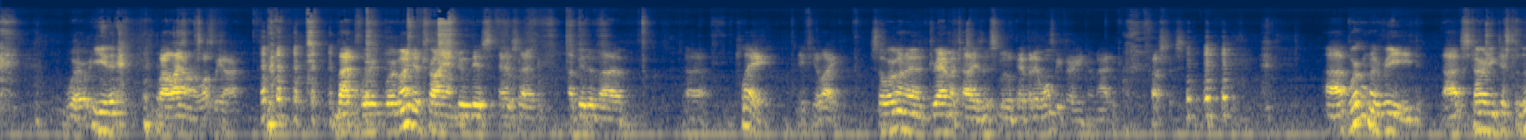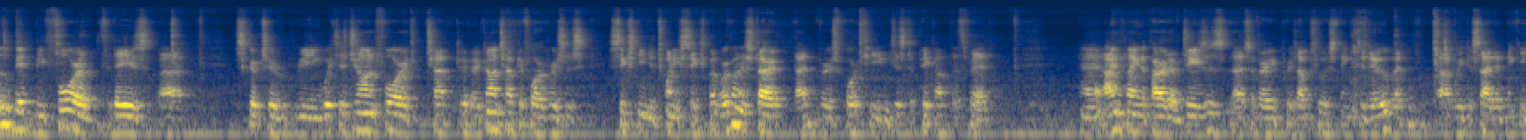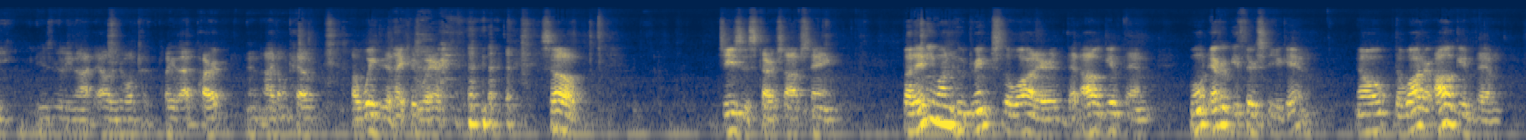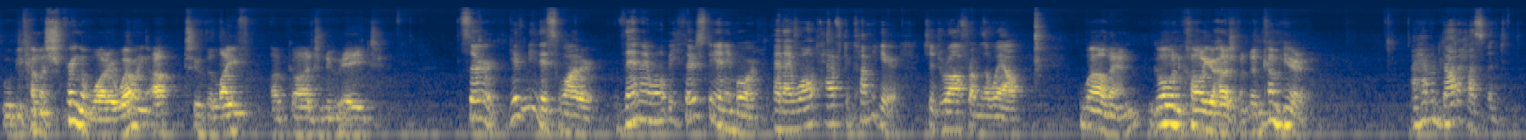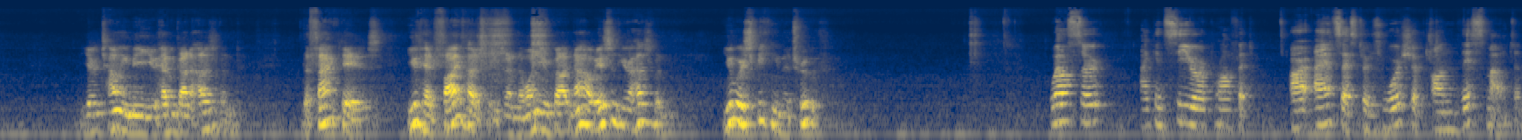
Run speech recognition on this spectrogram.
we're either, well, I don't know what we are, but we're, we're going to try and do this as a, a bit of a, uh play, if you like. So we're going to dramatize this a little bit, but it won't be very dramatic. Trust us. Uh, we're going to read, uh, starting just a little bit before today's uh, scripture reading, which is John four chapter, uh, John chapter four, verses sixteen to twenty-six. But we're going to start at verse fourteen, just to pick up the thread. Uh, I'm playing the part of Jesus. That's a very presumptuous thing to do, but uh, we decided Nikki is really not eligible to play that part, and I don't have a wig that I could wear. so Jesus starts off saying, But anyone who drinks the water that I'll give them won't ever be thirsty again. No, the water I'll give them will become a spring of water welling up to the life of God's new age. Sir, give me this water. Then I won't be thirsty anymore, and I won't have to come here to draw from the well. Well, then, go and call your husband and come here. I haven't got a husband. You're telling me you haven't got a husband. The fact is, you've had five husbands, and the one you've got now isn't your husband. You were speaking the truth. Well, sir, I can see you're a prophet. Our ancestors worshipped on this mountain,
